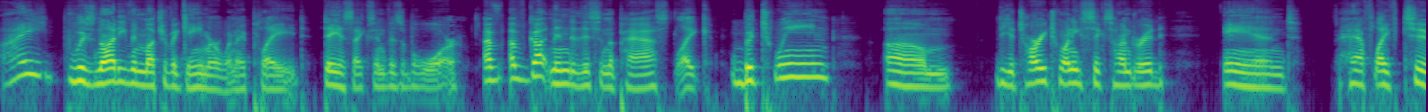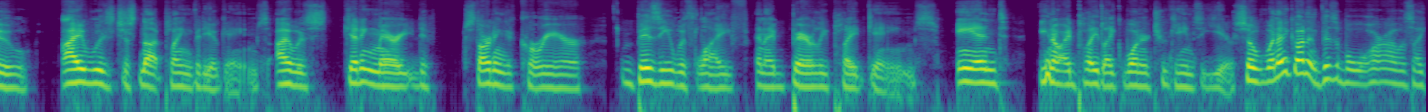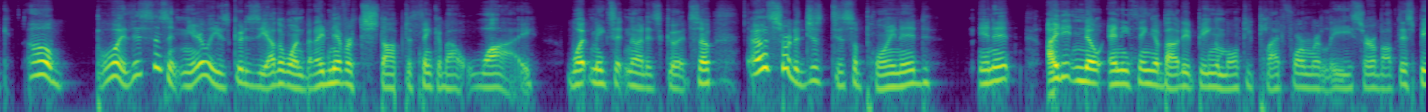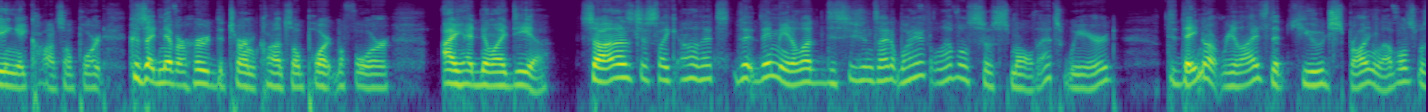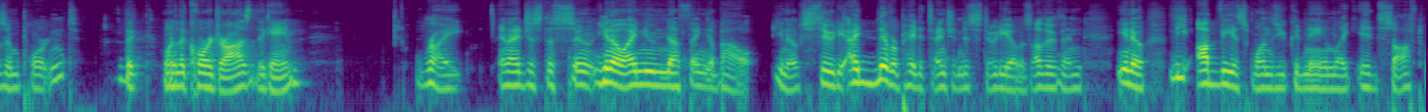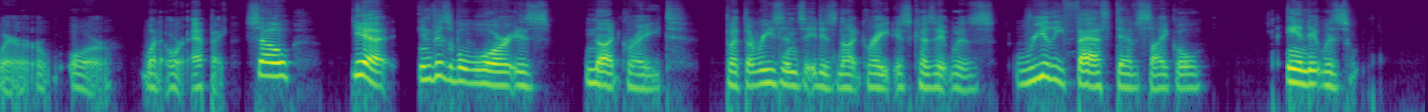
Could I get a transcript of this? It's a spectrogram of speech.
I was not even much of a gamer when I played Deus Ex Invisible War. I've, I've gotten into this in the past, like, between, um, the Atari 2600 and Half-Life 2, I was just not playing video games. I was getting married, starting a career, busy with life, and I barely played games. And, you know, I'd played like one or two games a year. So when I got Invisible War, I was like, oh boy, this isn't nearly as good as the other one, but I never stopped to think about why. What makes it not as good? So I was sort of just disappointed in it. I didn't know anything about it being a multi-platform release or about this being a console port because I'd never heard the term console port before. I had no idea. So I was just like, oh, that's, they made a lot of decisions. I don't, why are the levels so small? That's weird. Did they not realize that huge sprawling levels was important? The, one of the core draws of the game. Right. And I just assumed, you know, I knew nothing about, you know, studio. I never paid attention to studios other than, you know, the obvious ones you could name like id Software or, or what, or Epic. So, yeah, Invisible War is not great, but the reasons it is not great is because it was really fast dev cycle, and it was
